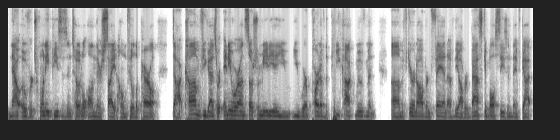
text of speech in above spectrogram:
Now over 20 pieces in total on their site, homefieldapparel.com. If you guys were anywhere on social media, you you were part of the Peacock movement. Um, if you're an Auburn fan of the Auburn basketball season, they've got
